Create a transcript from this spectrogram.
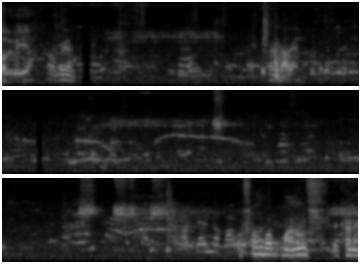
হবে ভাইয়া। ভাইয়া এখানে দাঁড়ায় না অসম্ভব মানুষ এখানে।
